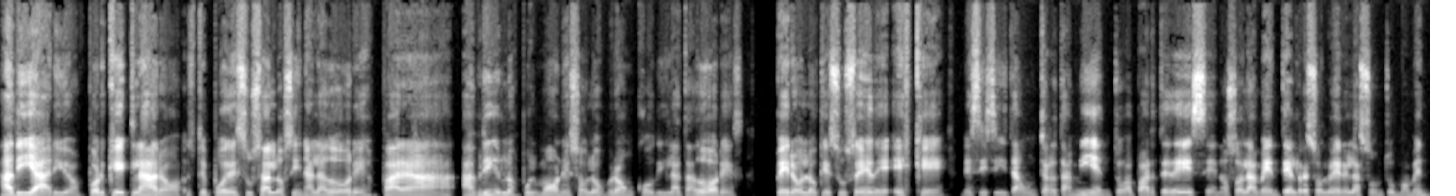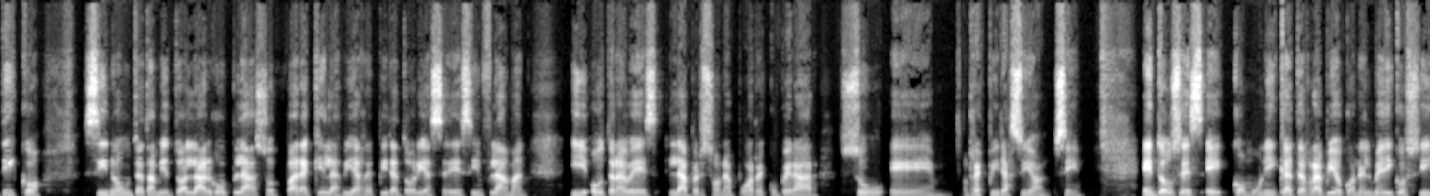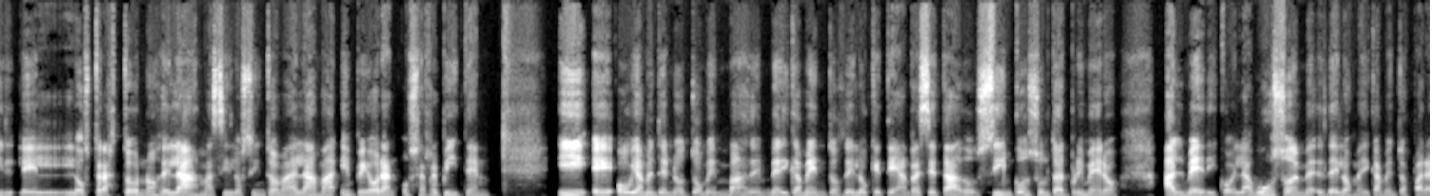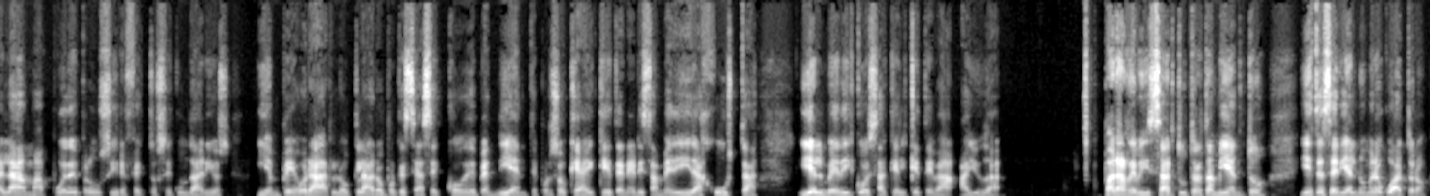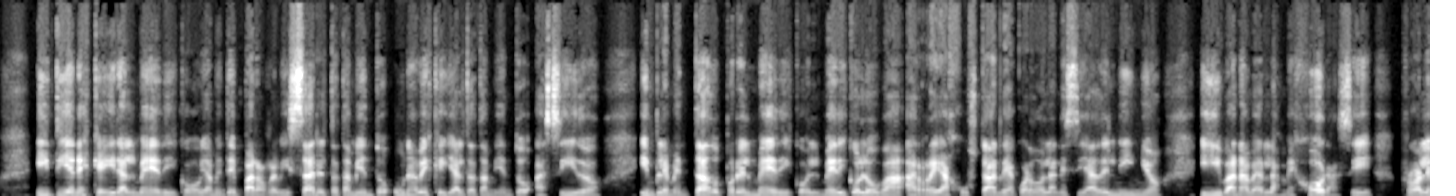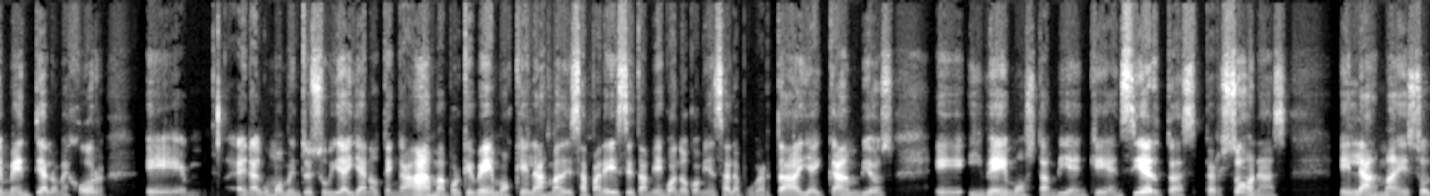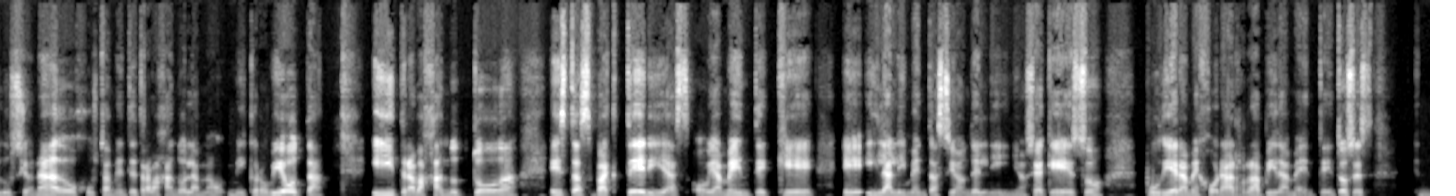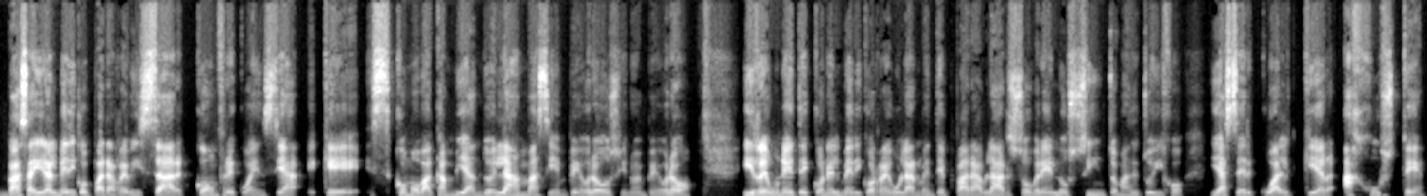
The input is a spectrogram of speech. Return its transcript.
a diario, porque claro, te puedes usar los inhaladores para abrir los pulmones o los broncodilatadores, pero lo que sucede es que necesita un tratamiento aparte de ese, no solamente el resolver el asunto un momentico, sino un tratamiento a largo plazo para que las vías respiratorias se desinflaman y otra vez la persona pueda recuperar su eh, respiración, ¿sí? Entonces, eh, comunícate rápido con el médico si los trastornos del asma, si los síntomas del asma empeoran o se repiten y eh, obviamente no tomes más de medicamentos de lo que te han recetado sin consultar primero al médico. El abuso de, los medicamentos para el asma puede producir efectos secundarios y empeorarlo, claro, porque se hace codependiente. Por eso que hay que tener esa medida justa y el médico es aquel que te va a ayudar para revisar tu tratamiento, y este sería el número cuatro, y tienes que ir al médico, obviamente, para revisar el tratamiento una vez que ya el tratamiento ha sido implementado por el médico. El médico lo va a reajustar de acuerdo a la necesidad del niño y van a ver las mejoras, ¿sí? Probablemente a lo mejor... Eh, en algún momento de su vida ya no tenga asma, porque vemos que el asma desaparece también cuando comienza la pubertad y hay cambios, eh, y vemos también que en ciertas personas el asma es solucionado justamente trabajando la microbiota y trabajando todas estas bacterias, obviamente, que eh, y la alimentación del niño. O sea que eso pudiera mejorar rápidamente. Entonces, vas a ir al médico para revisar con frecuencia eh, que, cómo va cambiando el asma, si empeoró, si no empeoró. Y reúnete con el médico regularmente para hablar sobre los síntomas de tu hijo y hacer cualquier ajuste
